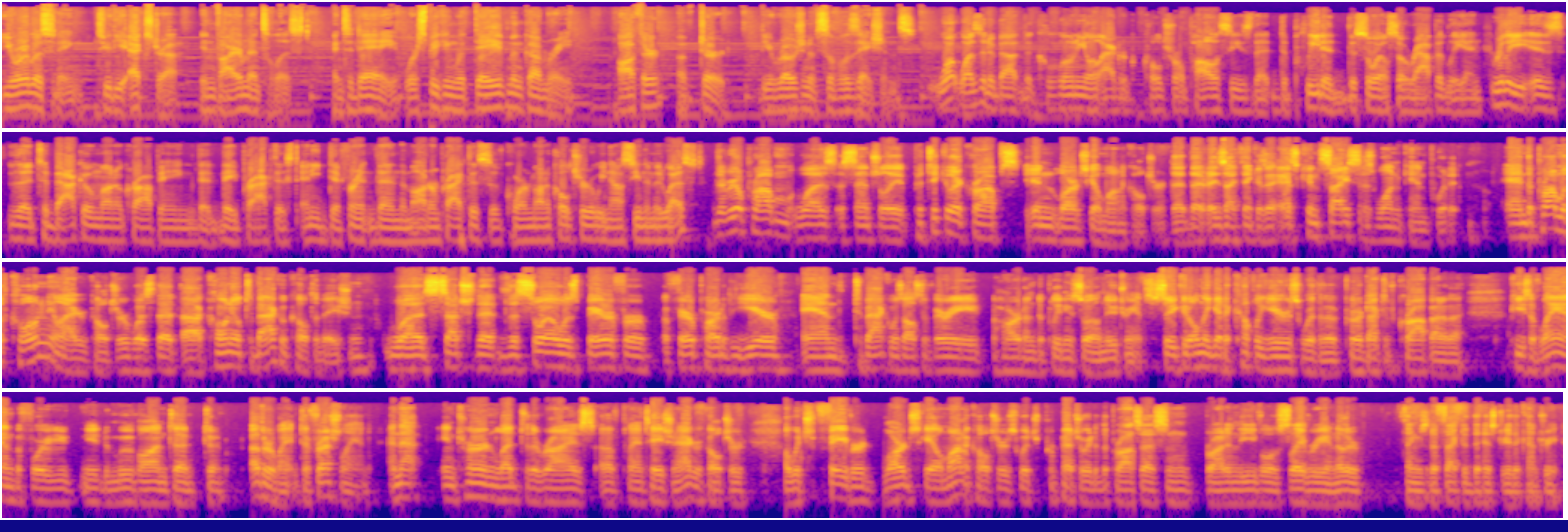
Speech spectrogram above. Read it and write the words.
You're listening to The Extra Environmentalist, and today we're speaking with Dave Montgomery, author of Dirt The Erosion of Civilizations. What was it about the colonial agricultural policies that depleted the soil so rapidly? And really, is the tobacco monocropping that they practiced any different than the modern practice of corn monoculture we now see in the Midwest? The real problem was essentially particular crops in large scale monoculture. That, that is, I think, is as concise as one can put it. And the problem with colonial agriculture was that uh, colonial tobacco cultivation was such that the soil was bare for a fair part of the year, and tobacco was also very hard on depleting soil nutrients. So you could only get a couple years worth of a productive crop out of a piece of land before you needed to move on to, to other land, to fresh land. And that in turn led to the rise of plantation agriculture, uh, which favored large scale monocultures, which perpetuated the process and brought in the evil of slavery and other things that affected the history of the country.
